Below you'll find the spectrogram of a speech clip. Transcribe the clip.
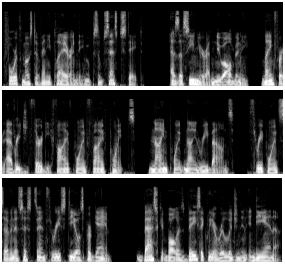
fourth most of any player in the hoops-obsessed state. As a senior at New Albany, Langford averaged 35.5 points, 9.9 rebounds, 3.7 assists and 3 steals per game. Basketball is basically a religion in Indiana,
